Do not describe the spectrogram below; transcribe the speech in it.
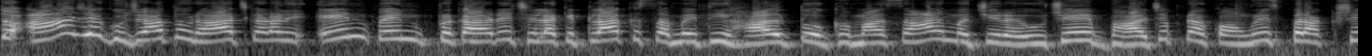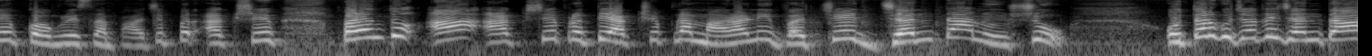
તો આ જે ગુજરાતનું રાજકારણ એન પેન પ્રકારે છેલ્લા કેટલાક સમયથી હાલ તો ઘમાસાણ મચી રહ્યું છે. ભાજપના કોંગ્રેસ પર આક્ષેપ, કોંગ્રેસના ભાજપ પર આક્ષેપ. પરંતુ આ આક્ષેપ પ્રત્યે આક્ષેપના મારાની વચ્ચે જનતાનું શું? ઉત્તર ગુજરાતની જનતા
